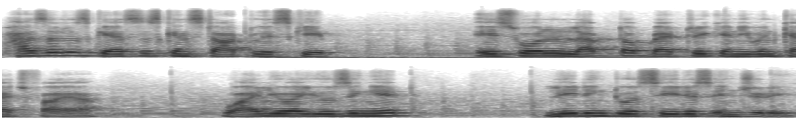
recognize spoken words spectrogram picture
hazardous gases can start to escape. A swollen laptop battery can even catch fire while you are using it, leading to a serious injury.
